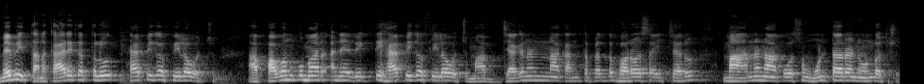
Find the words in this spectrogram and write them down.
మేబీ తన కార్యకర్తలు హ్యాపీగా ఫీల్ అవ్వచ్చు. ఆ పవన్ కుమార్ అనే వ్యక్తి హ్యాపీగా ఫీల్ అవ్వచ్చు. మా జగన్ నాకు అంత పెద్ద భరోసా ఇచ్చారు. మా అన్న నా కోసం ఉంటారని ఉండొచ్చు.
